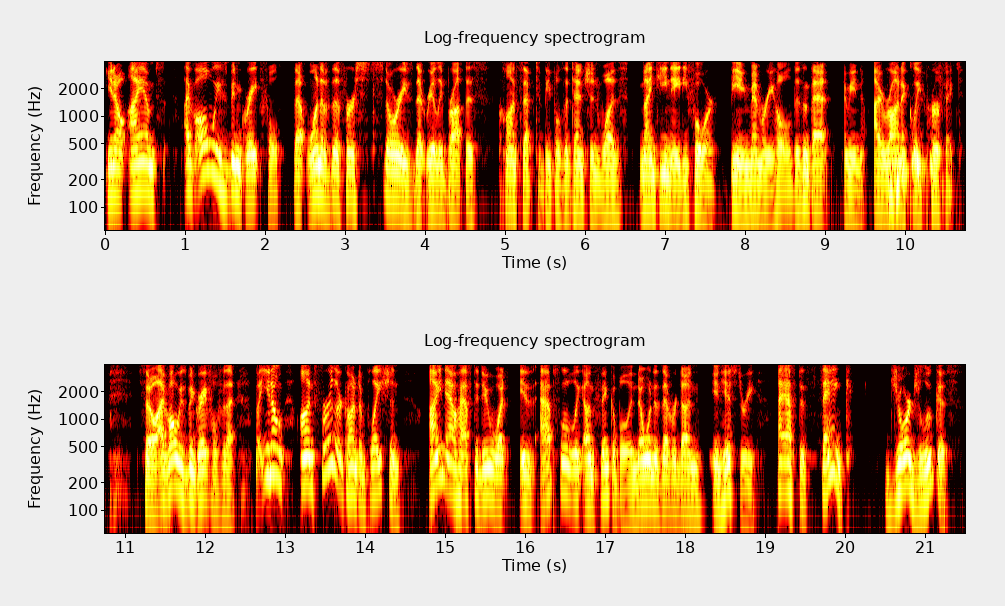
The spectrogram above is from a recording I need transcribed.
You know, I am. I've always been grateful that one of the first stories that really brought this concept to people's attention was 1984 being memory hold. Isn't that, I mean, ironically perfect? So I've always been grateful for that. But you know, on further contemplation, I now have to do what is absolutely unthinkable and no one has ever done in history. I have to thank George Lucas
